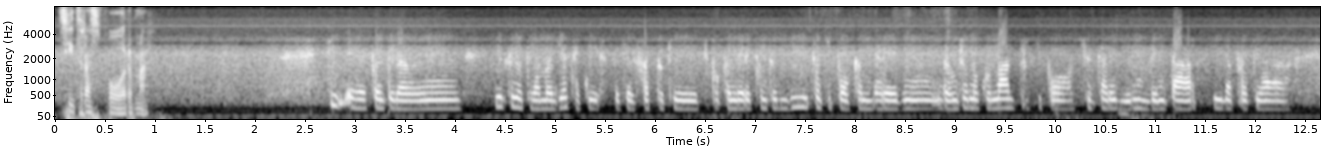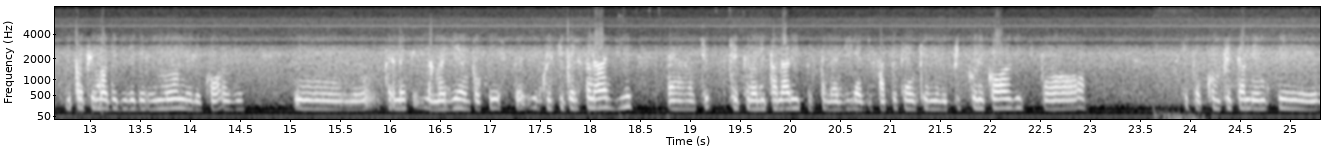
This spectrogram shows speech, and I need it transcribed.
si trasforma. Sì, eh, io credo che la magia sia questo, cioè il fatto che si può cambiare punto di vista, si può cambiare mm, da un giorno con l'altro, si può cercare di reinventarsi propria, il proprio modo di vedere il mondo e le cose per me la magia è un po' questo, questi personaggi eh, cercano di parlare di questa magia, di fatto che anche nelle piccole cose si può, si può completamente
